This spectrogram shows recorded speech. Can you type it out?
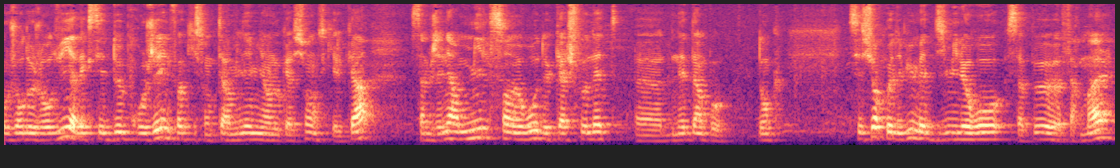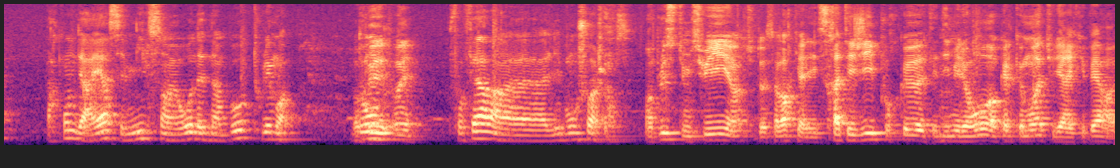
au jour d'aujourd'hui, avec ces deux projets, une fois qu'ils sont terminés, mis en location, ce qui est le cas, ça me génère 1100 euros de cash flow net, euh, net d'impôt. Donc, c'est sûr qu'au début, mettre 10 000 euros, ça peut faire mal. Par contre, derrière, c'est 1100 euros net d'impôt tous les mois. Donc, il faut faire euh, les bons choix, je pense. En plus, tu me suis, hein, tu dois savoir qu'il y a des stratégies pour que tes 10 000 euros, en quelques mois, tu les récupères euh,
